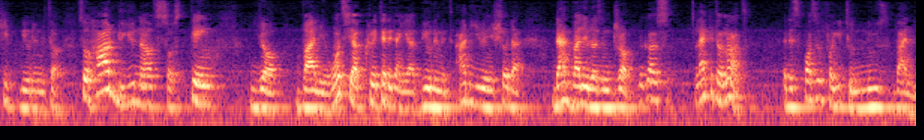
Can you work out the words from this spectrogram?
keep building it up. So, how do you now sustain your value? Once you have created it and you are building it, how do you ensure that that value doesn't drop? Because, like it or not, it is possible for you to lose value.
